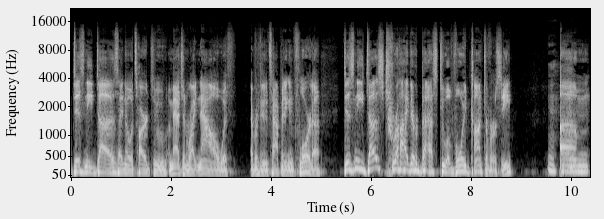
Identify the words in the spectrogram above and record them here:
Disney does. I know it's hard to imagine right now with everything that's happening in Florida. Disney does try their best to avoid controversy. Um,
